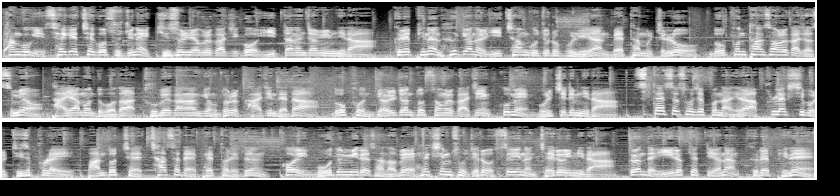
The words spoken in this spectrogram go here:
한국이 세계 최고 수준의 기술력을 가지고 있다는 점입니다. 그래핀은 흑연을 2차원 구조로 분리한 메타 물질로 높은 탄성을 가졌으며 다이아몬드보다 2배 강한 경도를 가진 데다 높은 열전도성을 가진 꿈의 물질입니다. 스텔스 소재뿐 아니라 flexible 디스플레이, 반도체, 차세대, 배터리 등 거의 모든 미래 산업의 핵심 소재로 쓰이는 재료입니다. 그런데 이렇게 뛰어난 그래핀의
